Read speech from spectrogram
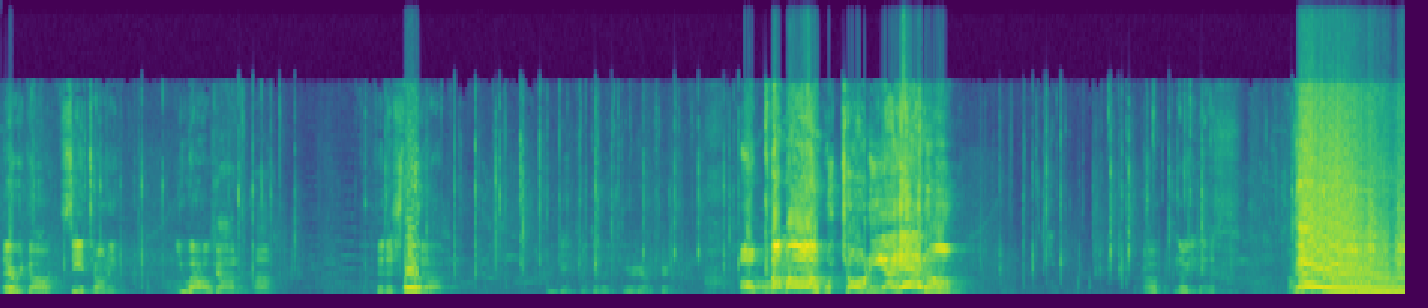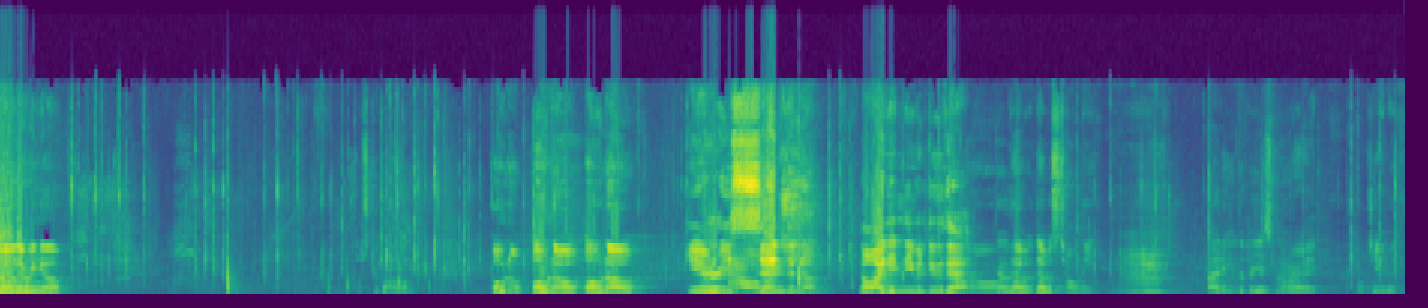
There we go. Oh. See you, Tony. Oh, You out. got him, huh? Finish the job. Can we get, can we get like Gary out of here? Oh, No. come on! What, Tony, I had him! Oh, no, you didn't. No! Oh, there we go. Mr. Bomb. Oh no, oh no, oh no! Gary's Ouch. sending them. No, I didn't even do that. No, That that was- was, that, was Tony. Hiding in the basement. Alright. Jamie.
